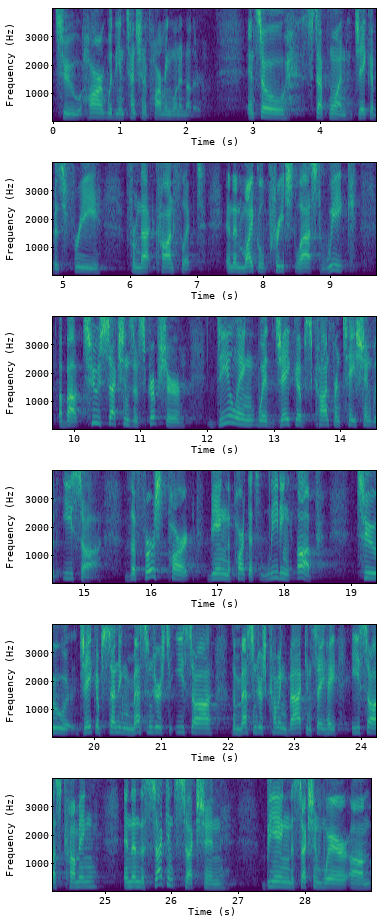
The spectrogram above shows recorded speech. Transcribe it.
to harm with the intention of harming one another. And so, step one Jacob is free from that conflict. And then Michael preached last week about two sections of scripture dealing with Jacob's confrontation with Esau. The first part being the part that's leading up to Jacob sending messengers to Esau, the messengers coming back and say, hey, Esau's coming. And then the second section being the section where um,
